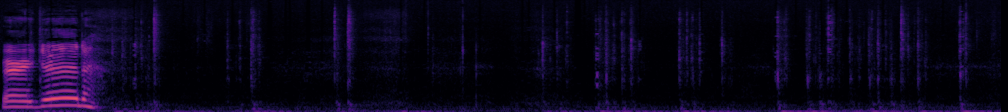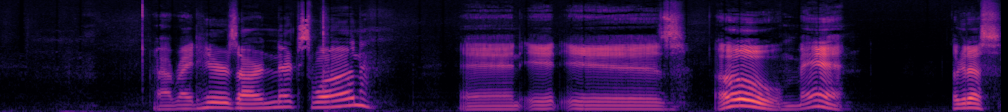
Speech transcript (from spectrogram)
Very good. All right, here's our next one. And it is, oh man, look at this.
